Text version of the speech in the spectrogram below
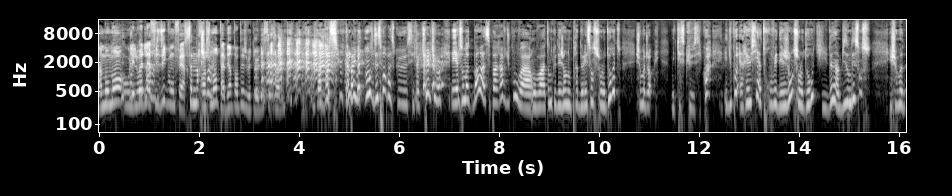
un moment où les lois de la physique vont faire. Ça ne marche pas. Franchement, t'as bien tenté, je vais te le laisser. Ça... pas possible. T'as pas une once d'espoir parce que c'est factuel, tu vois. Et elles sont en mode, bah, bah, c'est pas grave, du coup, on va, on va attendre que des gens nous prêtent de l'essence sur l'autoroute. Je suis en mode, genre, mais, mais qu'est-ce que c'est quoi? Et du coup, elle réussit à trouver des gens sur l'autoroute qui lui donnent un bidon d'essence. Et je suis en mode,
